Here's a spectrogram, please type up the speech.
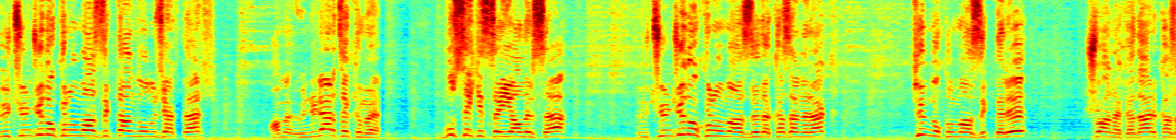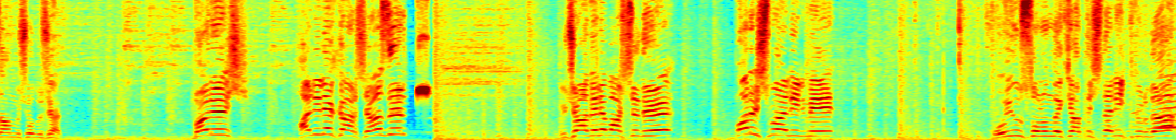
3. dokunulmazlıktan da olacaklar. Ama ünlüler takımı bu 8 sayıyı alırsa 3. dokunulmazlığı da kazanarak tüm dokunulmazlıkları şu ana kadar kazanmış olacak. Barış Halil'e karşı hazır. Mücadele başladı. Barış mı Halil mi? Oyun sonundaki atışlar ilk turda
